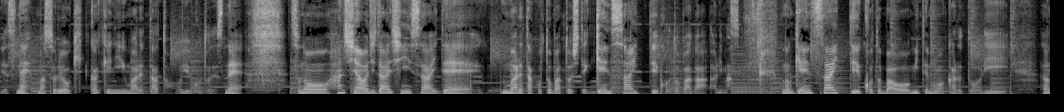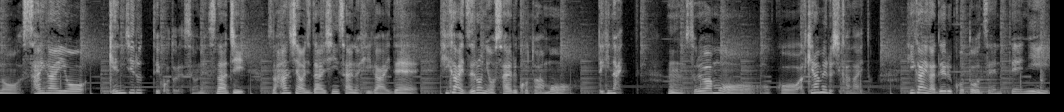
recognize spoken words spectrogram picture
ですね、まあ、それをきっかけに生まれたということですね。その阪神・淡路大震災で生まれた言葉として減災っていう言葉があります。この減災っていう言葉を見ても分かる通りあの災害を減じるっていうことですよね。すなわちその阪神・淡路大震災の被害で被害ゼロに抑えることはもうできない。うん、それはもうこう諦めるしかないと。被害が出ることを前提に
